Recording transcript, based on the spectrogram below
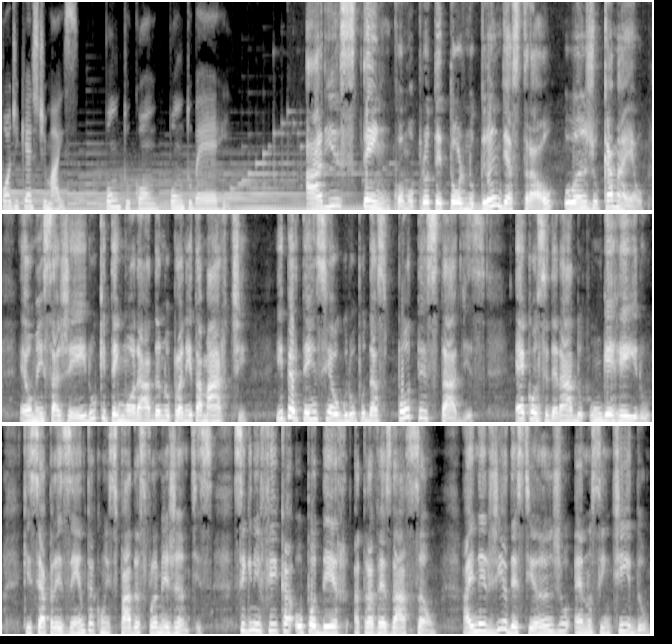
podcastmais.com.br. Aries tem como protetor no grande astral o anjo Camael. É o mensageiro que tem morada no planeta Marte e pertence ao grupo das potestades. É considerado um guerreiro que se apresenta com espadas flamejantes. Significa o poder através da ação a energia deste anjo é no sentido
